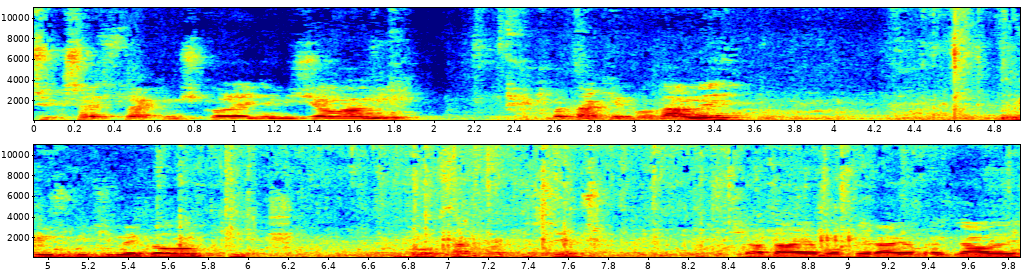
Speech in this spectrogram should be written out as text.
uprzykrzać jakimiś kolejnymi ziołami, bo takie podamy. Tu już widzimy gołąbki w boksach praktycznie już siadają, obierają regały.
